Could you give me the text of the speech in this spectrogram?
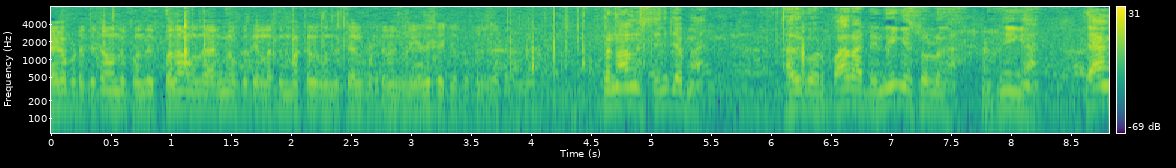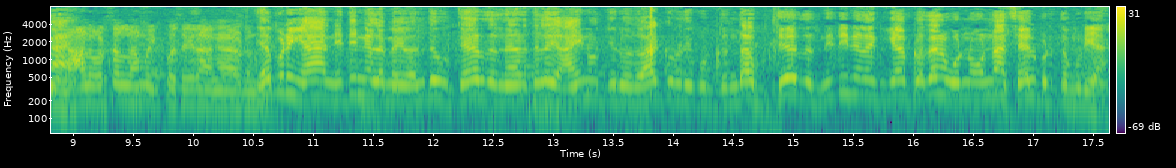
ஏகப்பட்ட திட்டம் வந்து இப்ப வந்து இப்பதான் வந்து அறிமுகப்படுத்தி எல்லாத்தையும் மக்களுக்கு வந்து செயல்படுத்தணும்னு சொல்லி எதிர்க்கட்சி குற்றம் சாட்டுறாங்க. இப்ப நானும் செஞ்சோமே அதுக்கு ஒரு பாராட்டு. நீங்க சொல்லுங்க. நீங்க. ஏங்க நாலு வருஷம் இல்லாம இப்ப செய்யறாங்க அப்படின்னு எப்படிங்க? நிதி நிலைமை வந்து தேர்தல் நேரத்தில் ஐநூத்தி இருபது வாக்குறுதி கொடுத்திருந்தா தேர்தல் நிதி நிலைமைக்கு ஏற்பதான் ஒன்னு ஒன்னா செயல்படுத்த முடியும்.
